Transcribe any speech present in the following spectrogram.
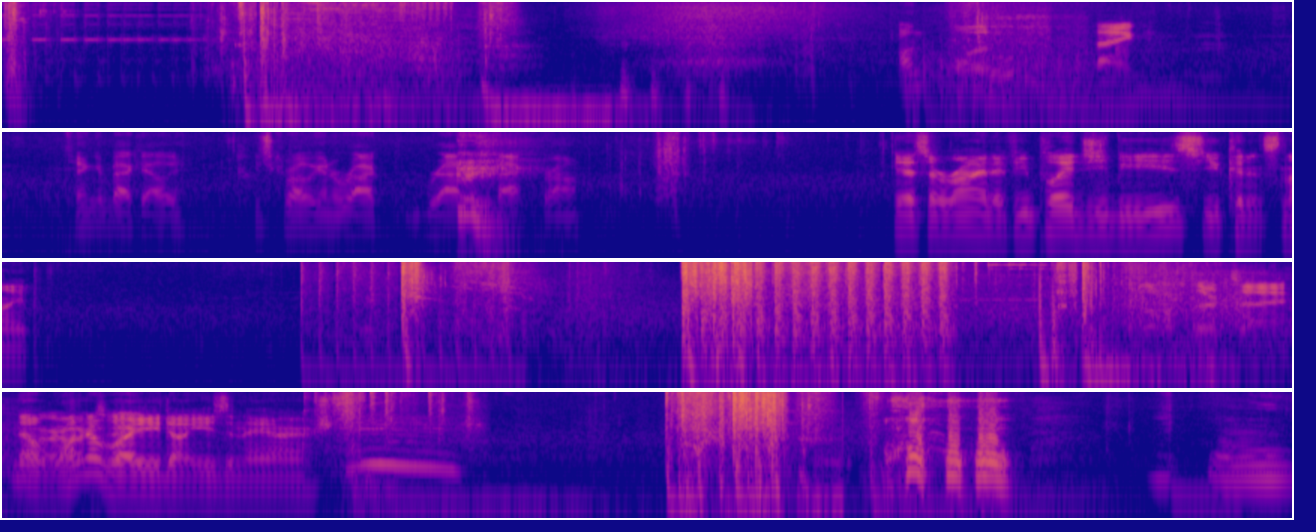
On One. Tank. Tank and back alley. He's probably gonna rack wrap the background. Yeah, so Ryan, if you play GBs, you couldn't snipe. Another one's their tank. No or wonder why you don't use an AR. Oh.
